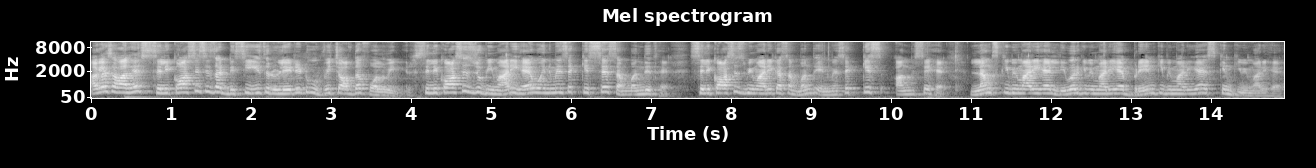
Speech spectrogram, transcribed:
अगला सवाल है silicosis is a disease related to which of the following silicosis जो बीमारी है, वो इनमें से किससे संबंधित है? सिलिकॉसिस बीमारी का संबंध इनमें से किस अंग से है? लंग्स की बीमारी है लीवर की बीमारी है ब्रेन की बीमारी है स्किन की बीमारी है।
